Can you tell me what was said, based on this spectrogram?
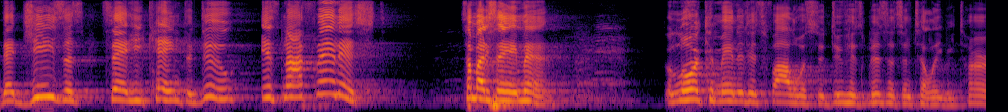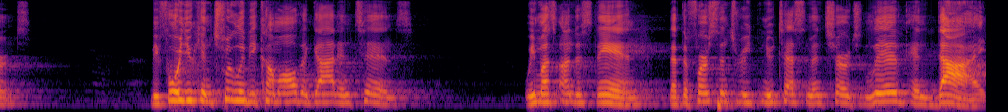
that Jesus said he came to do is not finished. Somebody say amen. amen. The Lord commanded his followers to do his business until he returns. Before you can truly become all that God intends, we must understand that the first century New Testament church lived and died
